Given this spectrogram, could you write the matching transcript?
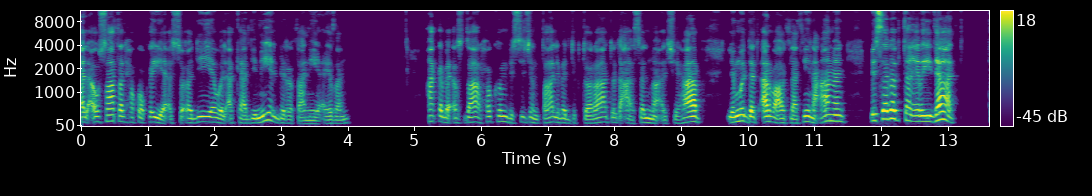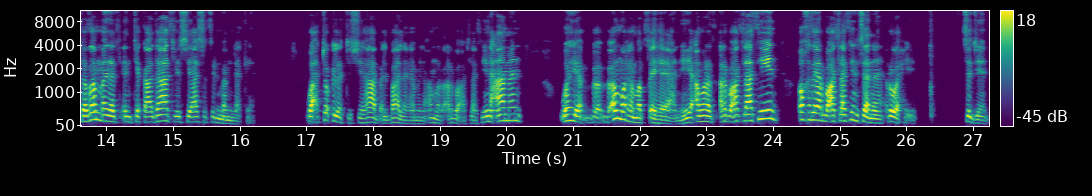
الأوساط الحقوقية السعودية والأكاديمية البريطانية أيضا. عقب إصدار حكم بسجن طالبة دكتوراه تدعى سلمى الشهاب لمدة 34 عاما بسبب تغريدات تضمنت انتقادات لسياسة المملكة. واعتقلت الشهاب البالغة من عمر 34 عاما وهي بعمرها مطيها يعني هي عمرها 34 أخذ 34 سنة روحي سجن.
